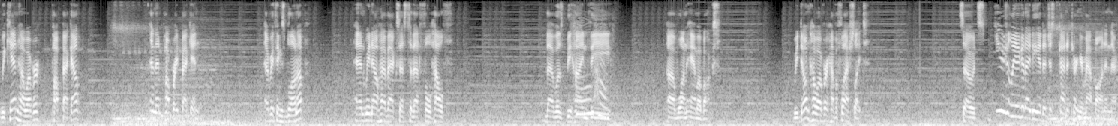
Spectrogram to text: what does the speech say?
We can, however, pop back out, and then pop right back in. Everything's blown up, and we now have access to that full health that was behind the uh, one ammo box. We don't, however, have a flashlight. So it's usually a good idea to just kind of turn your map on in there.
